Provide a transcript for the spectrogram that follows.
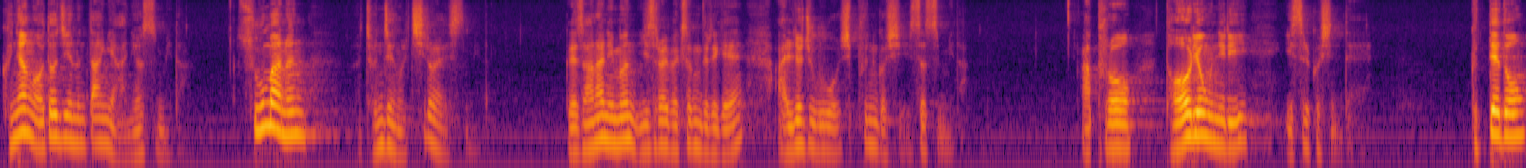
그냥 얻어지는 땅이 아니었습니다. 수많은 전쟁을 치러야 했습니다. 그래서 하나님은 이스라엘 백성들에게 알려주고 싶은 것이 있었습니다. 앞으로 더 어려운 일이 있을 것인데 그때도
